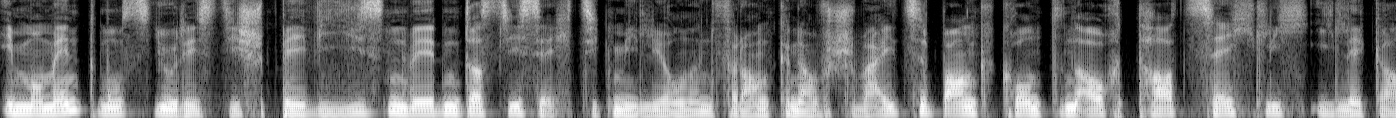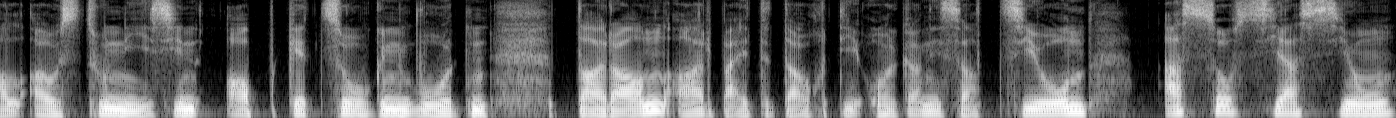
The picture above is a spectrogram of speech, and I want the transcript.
Im Moment muss juristisch bewiesen werden, dass die 60 Millionen Franken auf Schweizer Bankkonten auch tatsächlich illegal aus Tunesien abgezogen wurden. Daran arbeitet auch die Organisation Association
